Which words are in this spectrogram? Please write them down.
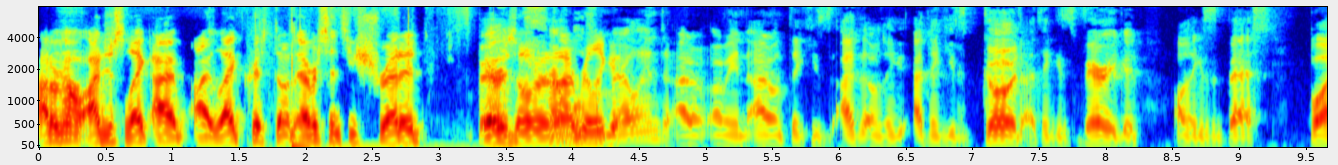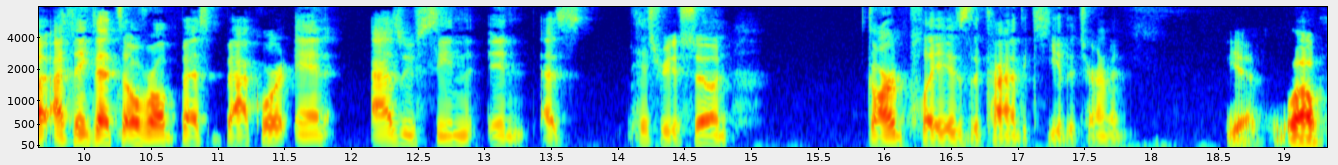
I don't know. I just like I I like Kris Dunn ever since he shredded. Arizona and I really get- Maryland. I don't. I mean, I don't think he's. I don't think. I think he's good. I think he's very good. I don't think he's the best, but I think that's the overall best backcourt. And as we've seen in as history has shown, guard play is the kind of the key of the tournament. Yeah. Well,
